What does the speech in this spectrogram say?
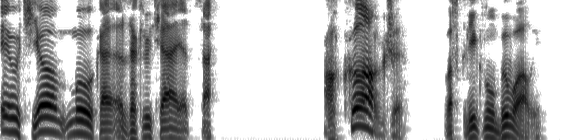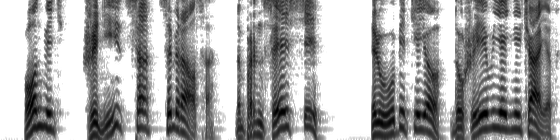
«И в чем мука заключается?» «А как же!» — воскликнул бывалый. «Он ведь жениться собирался на принцессе, любит ее, души в ей не чает.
